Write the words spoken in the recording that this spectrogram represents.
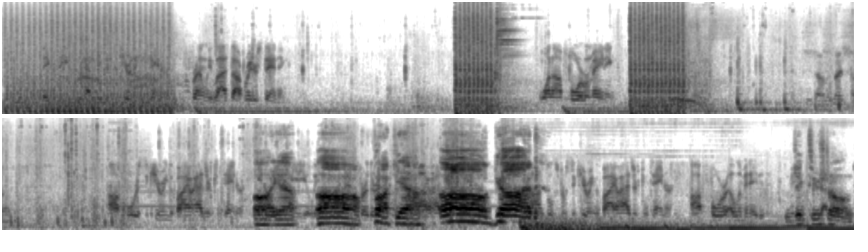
Big C attempting to secure the container. Friendly, last operator standing. One op four remaining down. Nice. Op 4 is securing the biohazard container. Oh, yeah. Oh, fuck yeah. Oh, God. From securing the biohazard container. Op 4 eliminated. Too strong.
